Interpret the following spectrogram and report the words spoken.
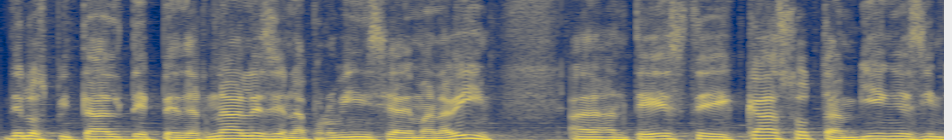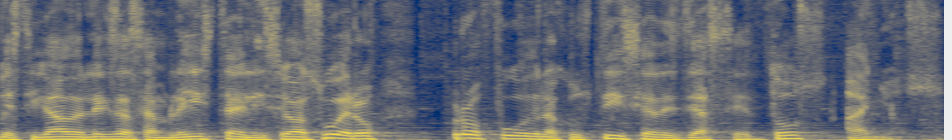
del Hospital de Pedernales en la provincia de Manabí. Ante este caso también es investigado el ex asambleísta Eliseo Azuero, prófugo de la justicia desde hace dos años.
